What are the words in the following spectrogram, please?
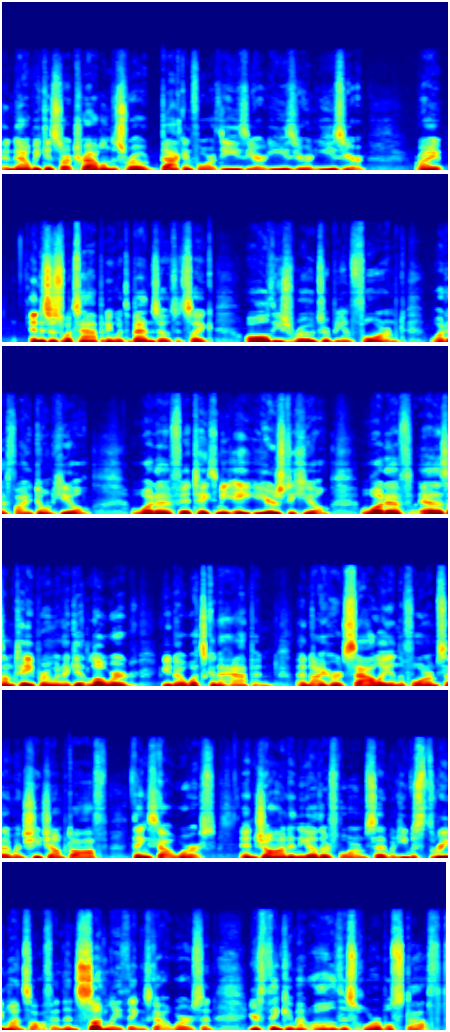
And now we can start traveling this road back and forth, easier, easier, and easier, right? And this is what's happening with the benzos. It's like all these roads are being formed. What if I don't heal? What if it takes me eight years to heal? What if, as I'm tapering, when I get lowered, you know, what's going to happen? And I heard Sally in the forum said when she jumped off, things got worse. And John in the other forum said when he was three months off, and then suddenly things got worse. And you're thinking about all this horrible stuff,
